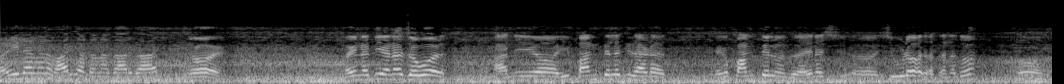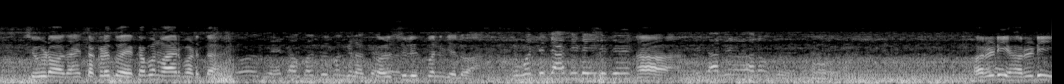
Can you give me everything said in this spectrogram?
हळीला मला भारी ना होय. ही नदी आहे ना जवळ. आणि अं, ही पाम तेलाची झाडं आहेत. हे पाम तेल म्हणतो. आहे ना शि अं, शिवडावा जाता ना तो? हो. शिवडावात आणि तकडे तो एका पण बाहेर पडता. तो कल्पी पण गेला कळसुलीत पण गेलो. ते कोणते चार सीट इथे ते हा. ते चार सीट झालं होतं. हरडी हरडी.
